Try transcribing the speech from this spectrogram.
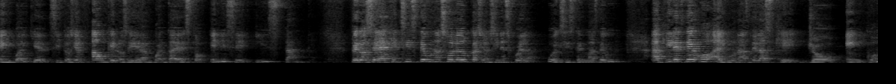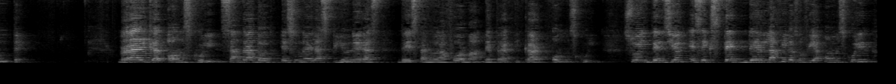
en cualquier situación, aunque no se dieran cuenta de esto en ese instante. Pero ¿será que existe una sola educación sin escuela o existen más de una? Aquí les dejo algunas de las que yo encontré. Radical Homeschooling. Sandra Dodd es una de las pioneras de esta nueva forma de practicar homeschooling. Su intención es extender la filosofía homeschooling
